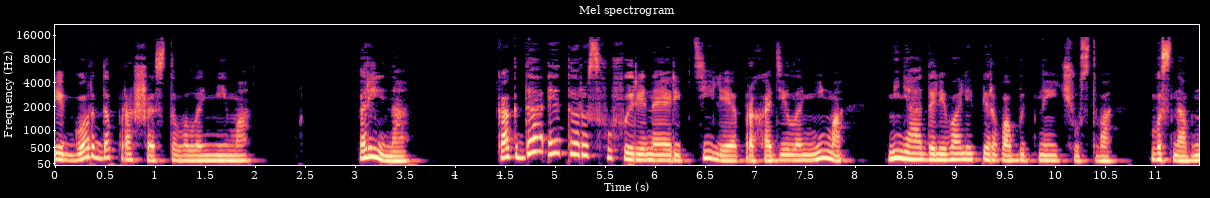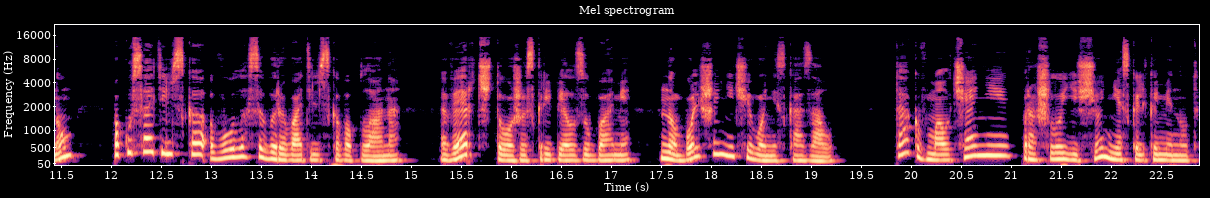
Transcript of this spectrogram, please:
и гордо прошествовала мимо. Рина. Когда эта расфуфыренная рептилия проходила мимо, меня одолевали первобытные чувства. В основном покусательско-волосовырывательского плана. Вертш тоже скрипел зубами, но больше ничего не сказал. Так в молчании прошло еще несколько минут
